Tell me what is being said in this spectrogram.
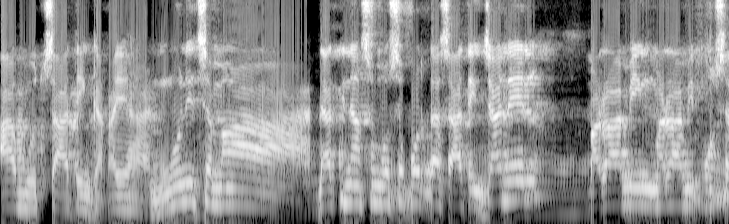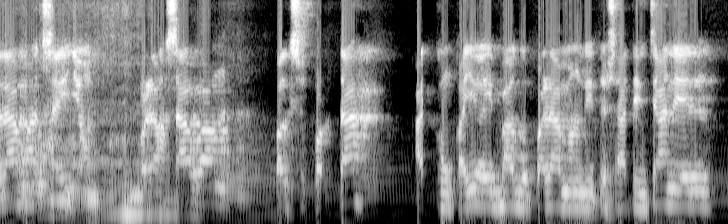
abot sa ating kakayahan. Ngunit sa mga dati nang sumusuporta sa ating channel, maraming maraming pong salamat sa inyong walang sawang pagsuporta. At kung kayo ay bago pa lamang dito sa ating channel,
